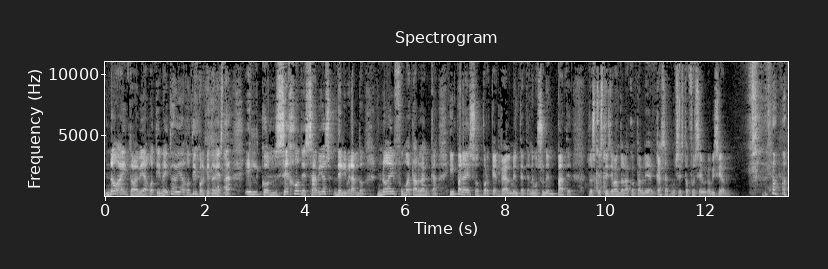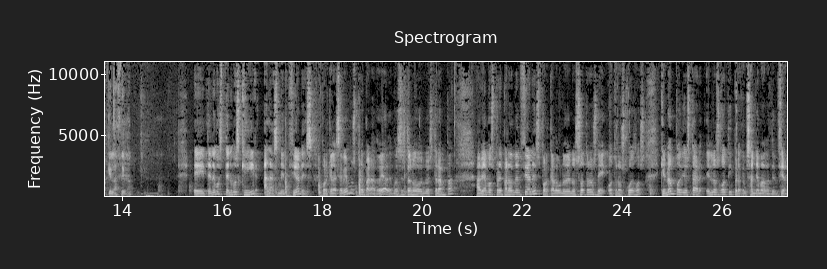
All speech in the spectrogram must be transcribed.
No hay todavía Goti, no hay todavía Goti porque todavía está el Consejo de Sabios deliberando. No hay fumata blanca y para eso, porque realmente tenemos un empate, los que estéis llevando la contabilidad en casa, como si esto fuese Eurovisión, Qué lástima. Eh, tenemos, tenemos que ir a las menciones, porque las habíamos preparado, ¿eh? además esto no, no es trampa, habíamos preparado menciones por cada uno de nosotros de otros juegos que no han podido estar en los GOTI pero que nos han llamado la atención.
